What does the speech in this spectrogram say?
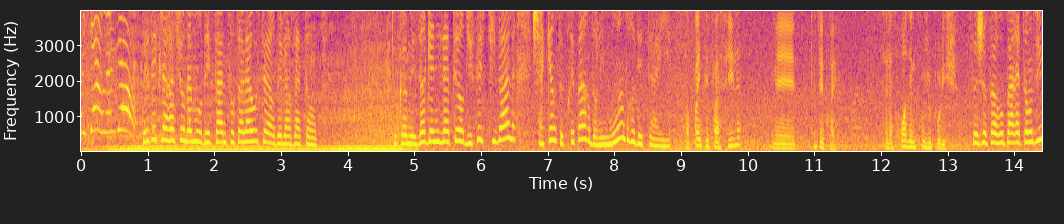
regarde l'avion Les déclarations d'amour des fans sont à la hauteur de leurs attentes. Tout comme les organisateurs du festival, chacun se prépare dans les moindres détails. Ça n'a pas été facile, mais tout est prêt. C'est la troisième couche de polish. Ce chauffeur vous paraît tendu?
